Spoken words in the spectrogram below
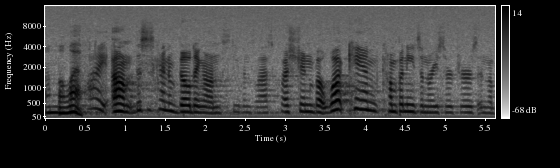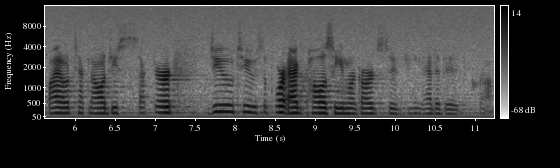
on the left. Hi, um, this is kind of building on Stephen's last question, but what can companies and researchers in the biotechnology sector do to support ag policy in regards to gene edited crops?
